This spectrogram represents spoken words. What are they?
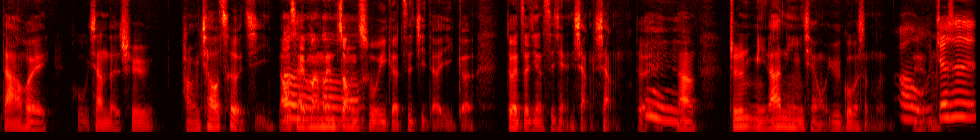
大家会互相的去旁敲侧击，然后才慢慢撞出一个自己的一个对这件事情的想象。对，嗯、那就是米拉，你以前有遇过什么？哦，就是。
